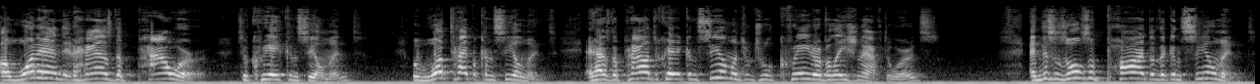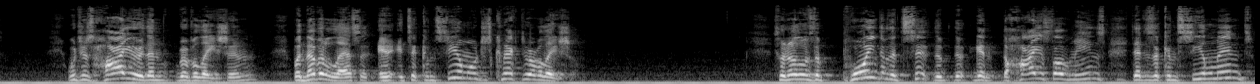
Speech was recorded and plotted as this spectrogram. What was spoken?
On one hand, it has the power to create concealment, but what type of concealment? It has the power to create a concealment which will create revelation afterwards. And this is also part of the concealment, which is higher than revelation, but nevertheless, it, it's a concealment which is connected to revelation. So in other words, the point of the, the, the again, the highest level means that there's a concealment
